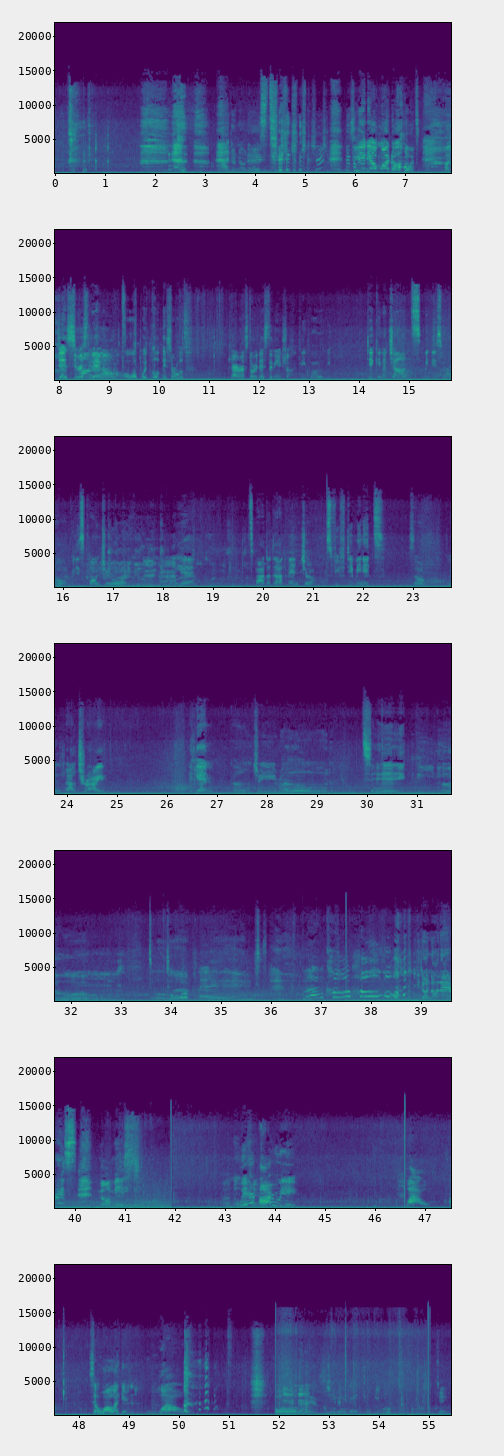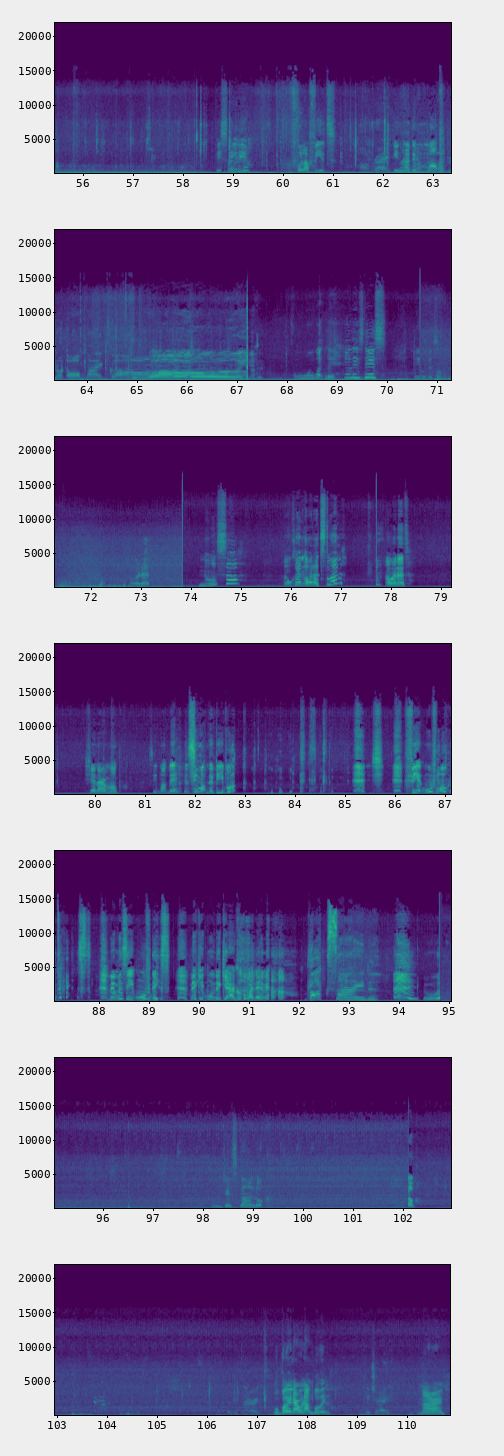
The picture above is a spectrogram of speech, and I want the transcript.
I don't know the rest. this lady a mad out. But just seriously, you know, we put up this route, carry us to our destination. People, we taking a chance with this road, with this country road. Mm-hmm. Yeah, it's part of the adventure. It's 50 minutes, so we shall try. Again, country road, take me home to a place I call home. You don't know the rest? No, miss. Where are we? Wow. So wow again. Wow. oh, Mhm. This lady, full of faith. Alright. In her the map. Road. Oh my god. Whoa! Oh, what the hell is this? Look this one. That? No, sir. How can how that stone? How that? Share our map. See map there? See map the people. Feet move mountains. Let me see it move this. Make it move the car go over there. Backside. Just gonna look. Look. We're going or we're not going? We try. Alright.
